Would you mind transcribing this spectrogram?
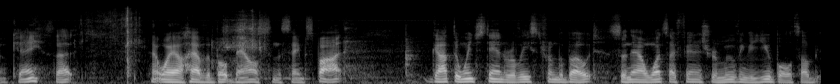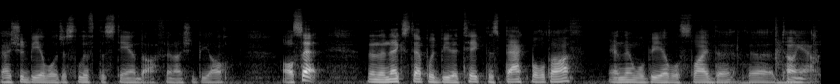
Okay, so that, that way I'll have the boat balanced in the same spot. Got the winch stand released from the boat, so now once I finish removing the U-bolts, I should be able to just lift the stand off and I should be all, all set. Then the next step would be to take this back bolt off and then we'll be able to slide the, the tongue out.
